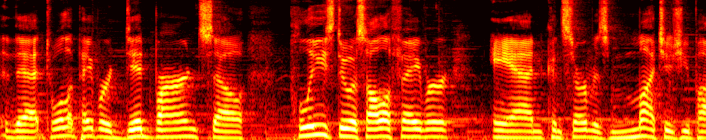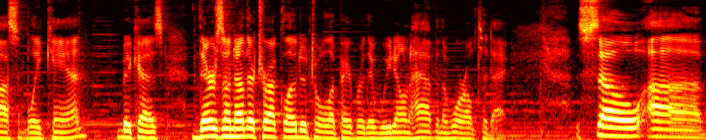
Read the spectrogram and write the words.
That toilet paper did burn. So please do us all a favor and conserve as much as you possibly can because there's another truckload of toilet paper that we don't have in the world today. So uh,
